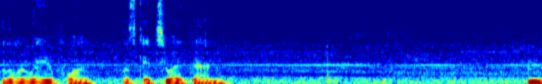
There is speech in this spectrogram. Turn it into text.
What are we waiting for? Let's get to it then. Hmm?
